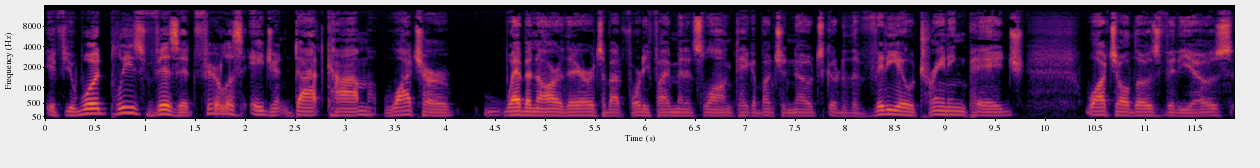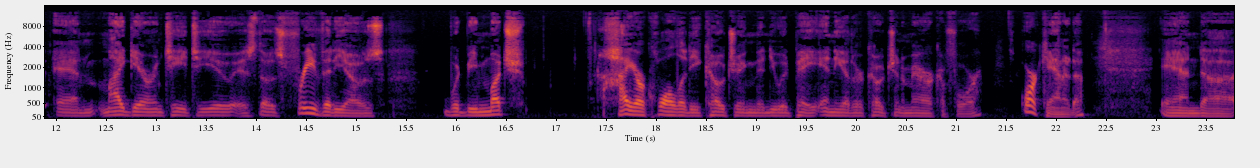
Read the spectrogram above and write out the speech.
if you would, please visit fearlessagent.com. Watch our webinar there. It's about 45 minutes long. Take a bunch of notes. Go to the video training page watch all those videos. And my guarantee to you is those free videos would be much higher quality coaching than you would pay any other coach in America for or Canada. And uh,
